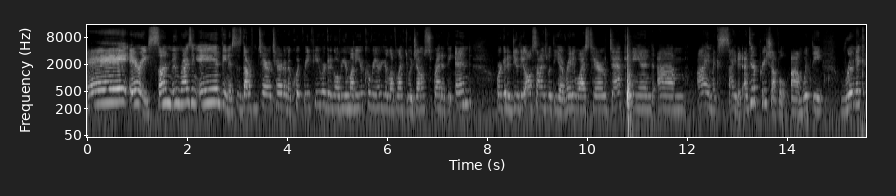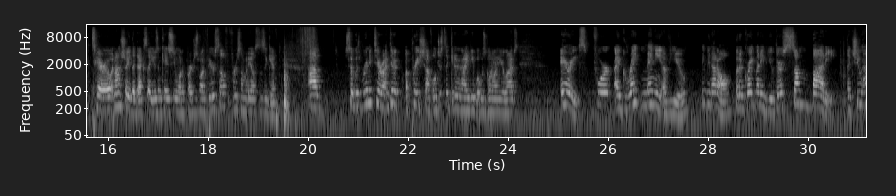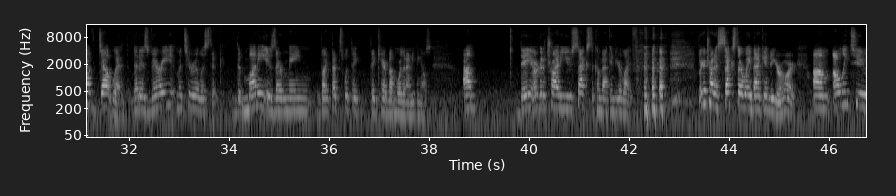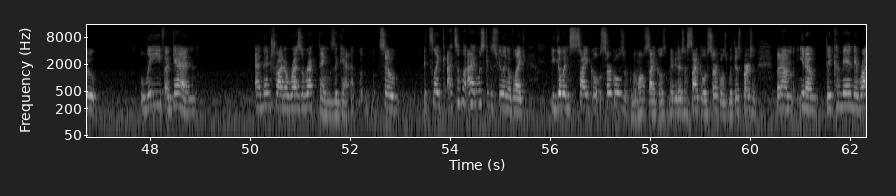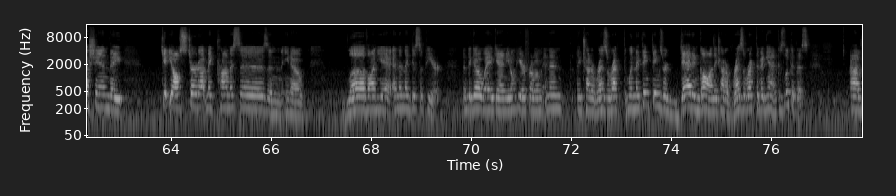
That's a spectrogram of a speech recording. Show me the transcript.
Hey, Aries, Sun, Moon, Rising, and Venus. This is Donnah from Tarot Tarot and a quick read for you. We're going to go over your money, your career, your love life, do a general spread at the end. We're going to do the all signs with the uh, Radiant Wise Tarot deck, and um, I am excited. I did a pre-shuffle um, with the Runic Tarot, and I'll show you the decks I use in case you want to purchase one for yourself or for somebody else as a gift. Um, so with Runic Tarot, I did a, a pre-shuffle just to get an idea what was going on in your lives. Aries, for a great many of you, maybe not all, but a great many of you, there's somebody that you have dealt with that is very materialistic. That money is their main, like that's what they, they care about more than anything else. Um, they are going to try to use sex to come back into your life. They're going to try to sex their way back into your heart, um, only to leave again and then try to resurrect things again. So it's like I, I always get this feeling of like you go in cycle circles or well cycles maybe there's a cycle of circles with this person but um you know they come in they rush in they get you all stirred up make promises and you know love on you and then they disappear then they go away again you don't hear from them and then they try to resurrect when they think things are dead and gone they try to resurrect it again because look at this um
